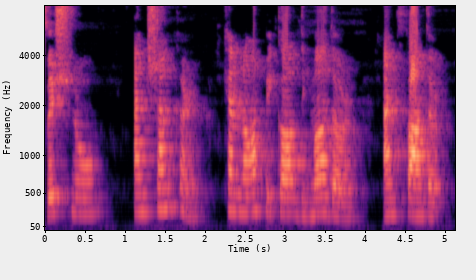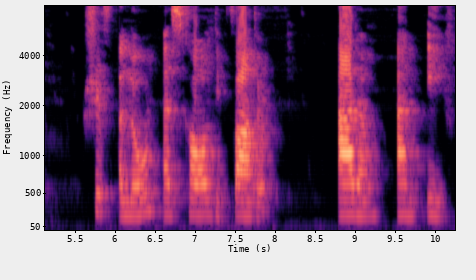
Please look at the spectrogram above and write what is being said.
Vishnu, and Shankar cannot be called the mother and father. Shiv alone is called the father. Adam and Eve.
